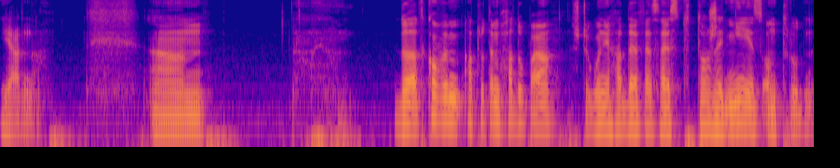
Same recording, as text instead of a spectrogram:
Jarna. Um, dodatkowym atutem Hadoopa, szczególnie HDFS-a, jest to, że nie jest on trudny.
